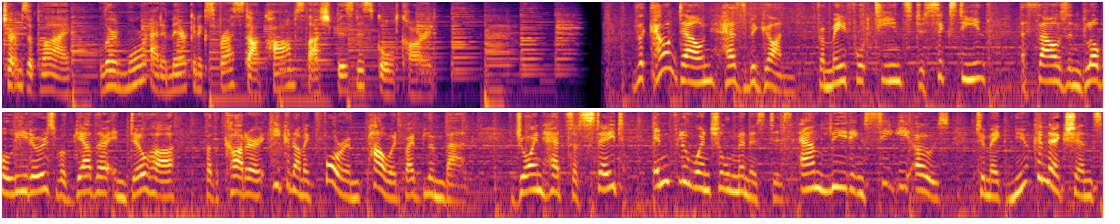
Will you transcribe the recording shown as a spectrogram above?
Terms apply. Learn more at americanexpress.com slash business gold card. The countdown has begun. From May 14th to 16th, a thousand global leaders will gather in Doha for the Qatar Economic Forum powered by Bloomberg. Join heads of state, influential ministers, and leading CEOs to make new connections,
